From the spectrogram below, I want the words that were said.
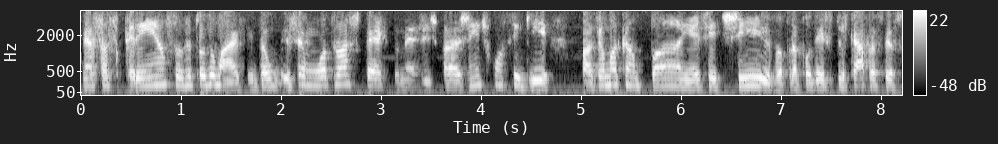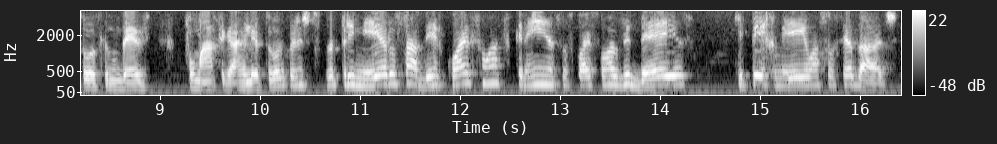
nessas crenças e tudo mais. Então isso é um outro aspecto, né, gente? Para a gente conseguir fazer uma campanha efetiva para poder explicar para as pessoas que não devem fumar cigarro eletrônico, a gente precisa primeiro saber quais são as crenças, quais são as ideias que permeiam a sociedade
